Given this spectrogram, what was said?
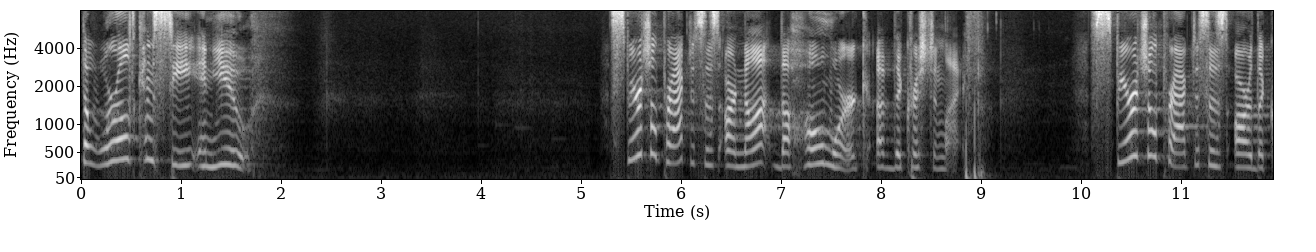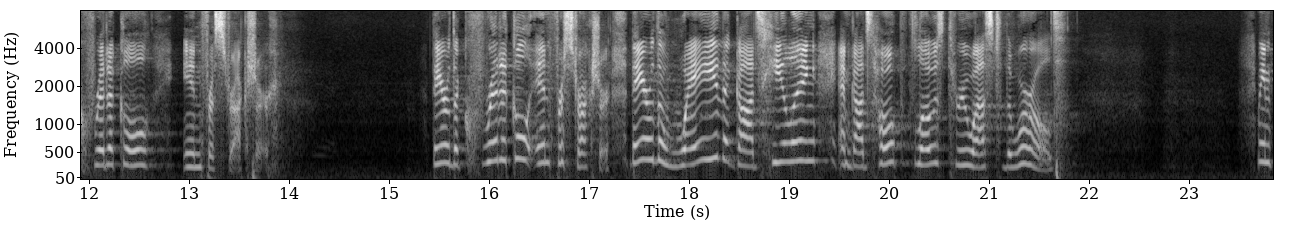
the world can see in you. Spiritual practices are not the homework of the Christian life. Spiritual practices are the critical infrastructure. They are the critical infrastructure. They are the way that God's healing and God's hope flows through us to the world. I mean,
